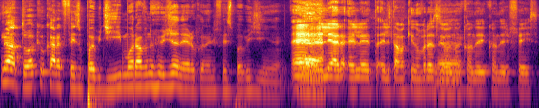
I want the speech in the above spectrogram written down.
Não é à toa que o cara que fez o PUBG morava no Rio de Janeiro quando ele fez o PUBG, né? É, É. Ele, era, ele, ele tava aqui no Brasil, É. né, quando ele, quando ele fez.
